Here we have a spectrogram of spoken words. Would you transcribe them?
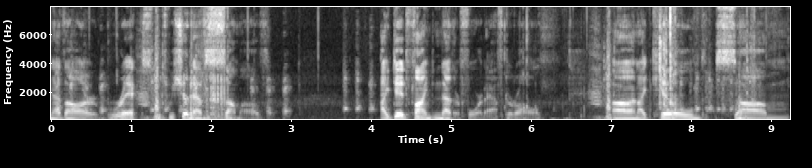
nether bricks, which we should have some of. I did find nether for it, after all. Uh, and I killed some...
